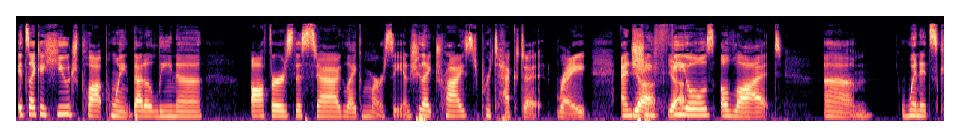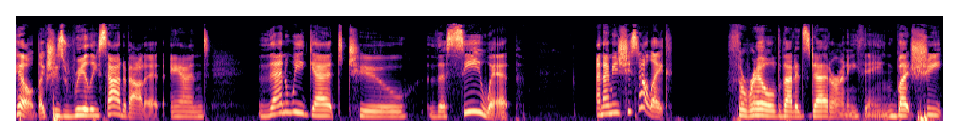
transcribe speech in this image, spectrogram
it's like a huge plot point that Alina offers the stag like mercy and she like tries to protect it, right? And Yeah, she yeah. feels a lot um when it's killed. Like she's really sad about it. And then we get to the sea whip. And I mean, she's not like thrilled that it's dead or anything, but she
